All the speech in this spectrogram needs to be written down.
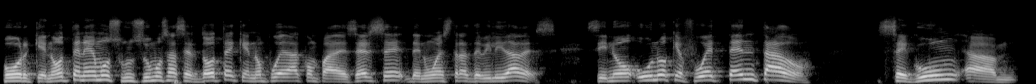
porque no tenemos un sumo sacerdote que no pueda compadecerse de nuestras debilidades, sino uno que fue tentado según am,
